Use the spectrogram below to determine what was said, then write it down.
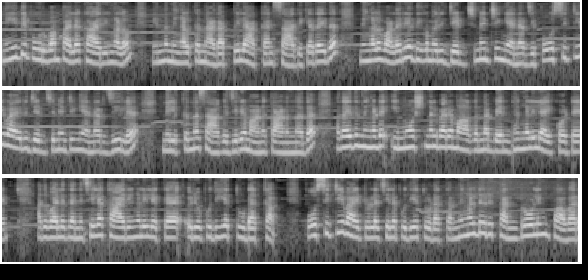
നീതിപൂർവം പല കാര്യങ്ങളും ഇന്ന് നിങ്ങൾക്ക് നടപ്പിലാക്കാൻ സാധിക്കും. അതായത് നിങ്ങൾ വളരെയധികം ഒരു ജഡ്ജ്മെന്റിങ് എനർജി പോസിറ്റീവായ ഒരു ജഡ്ജ്മെന്റിങ് എനർജിയിൽ നിൽക്കുന്ന സാഹചര്യമാണ് കാണുന്നത്. അതായത് നിങ്ങളുടെ ഇമോഷണൽ പരമാകുന്ന ബന്ധങ്ങളിലായിക്കോട്ടെ അതുപോലെ തന്നെ ചില കാര്യങ്ങളിലൊക്കെ ഒരു പുതിയ തുടക്കം പോസിറ്റീവായിട്ടുള്ള ചില പുതിയ തുടക്കം നിങ്ങളുടെ ഒരു കൺട്രോളിങ് പവർ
